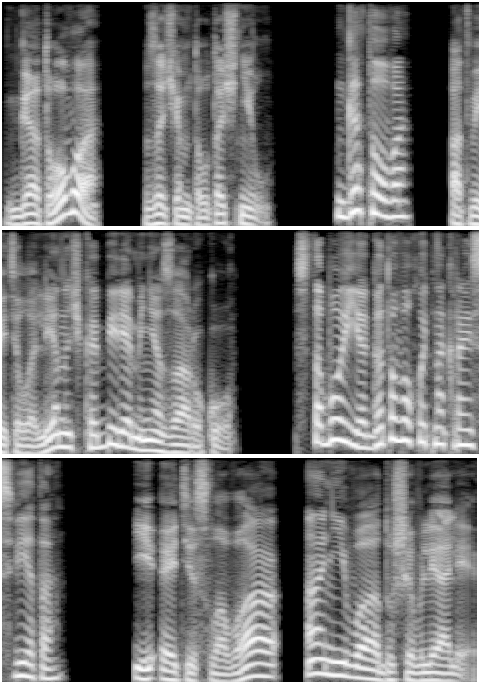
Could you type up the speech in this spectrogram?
«Готово?» — зачем-то уточнил. «Готово», — ответила Леночка, беря меня за руку. «С тобой я готова хоть на край света». И эти слова, они воодушевляли.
